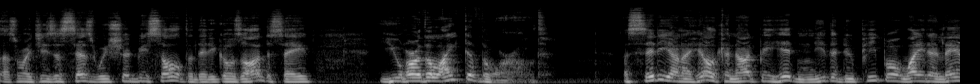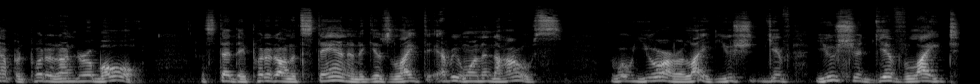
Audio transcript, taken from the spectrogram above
that's why Jesus says we should be salt, and then he goes on to say, "You are the light of the world." A city on a hill cannot be hidden, neither do people light a lamp and put it under a bowl. Instead, they put it on its stand and it gives light to everyone in the house. Well, you are a light. You should give you should give light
